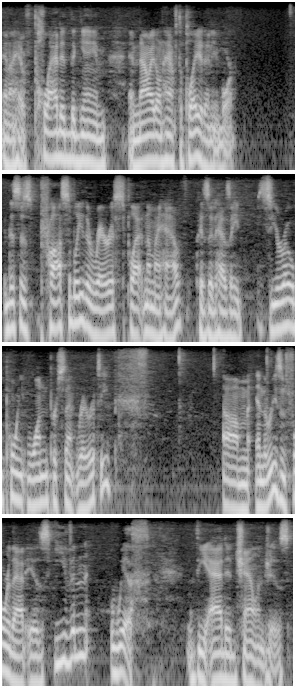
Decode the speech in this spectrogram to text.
and I have platted the game, and now I don't have to play it anymore. This is possibly the rarest platinum I have because it has a 0.1% rarity. Um, and the reason for that is even with the added challenges,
